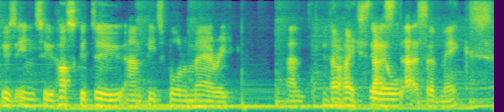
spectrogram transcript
who's into Husker Du and Peter Paul and Mary. And nice. That's, Deal. that's a mix.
